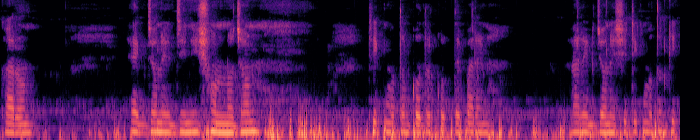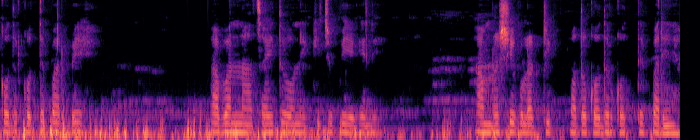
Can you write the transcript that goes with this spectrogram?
কারণ একজনের জিনিস অন্যজন ঠিক মতন কদর করতে পারে না। আরেকজন এসে ঠিক মতন কি কদর করতে পারবে? আবার না চাইতেও অনেক কিছু পেয়ে গেলে আমরা সেগুলার ঠিক মতো কদর করতে পারি না।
